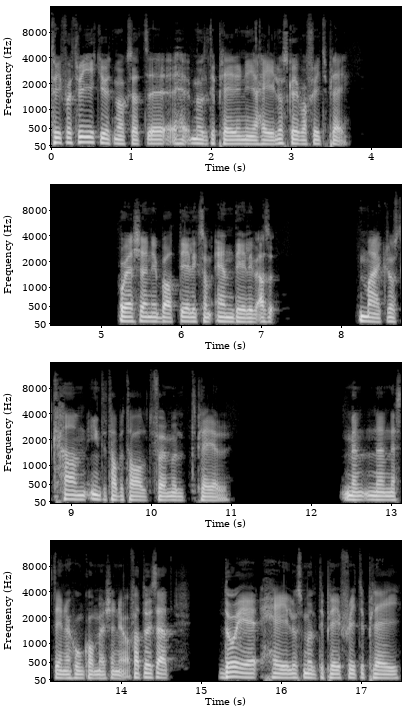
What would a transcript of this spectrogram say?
343 gick ut med också att eh, multiplayer i nya Halo ska ju vara free to play. Och jag känner ju bara att det är liksom en del i, alltså Microsoft kan inte ta betalt för multiplayer. Men när nästa generation kommer känner jag. För att då är så att då är Halos multiplayer free to play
